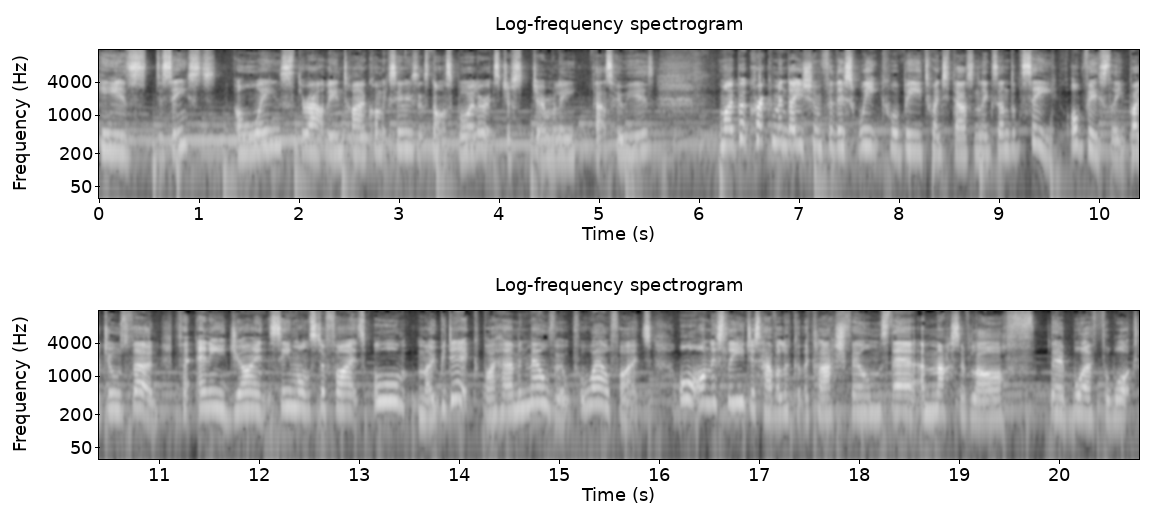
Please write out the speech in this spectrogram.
He is deceased, always, throughout the entire comic series. It's not a spoiler, it's just generally that's who he is. My book recommendation for this week will be 20,000 Leagues Under the Sea, obviously, by Jules Verne, for any giant sea monster fights, or Moby Dick by Herman Melville for whale fights. Or honestly, just have a look at the Clash films, they're a massive laugh, they're worth the watch.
